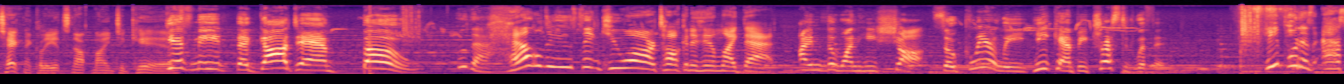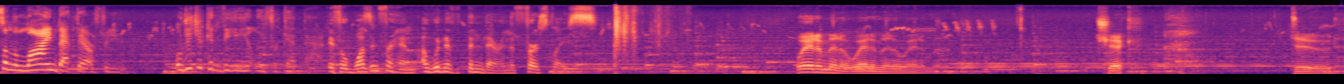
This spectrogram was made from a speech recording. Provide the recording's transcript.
technically, it's not mine to give. Give me the goddamn bow! Who the hell do you think you are talking to him like that? I'm the one he shot, so clearly he can't be trusted with it. He put his ass on the line back there for you. Or did you conveniently forget that? If it wasn't for him, I wouldn't have been there in the first place. Wait a minute, wait a minute, wait a minute. Chick. Dude.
